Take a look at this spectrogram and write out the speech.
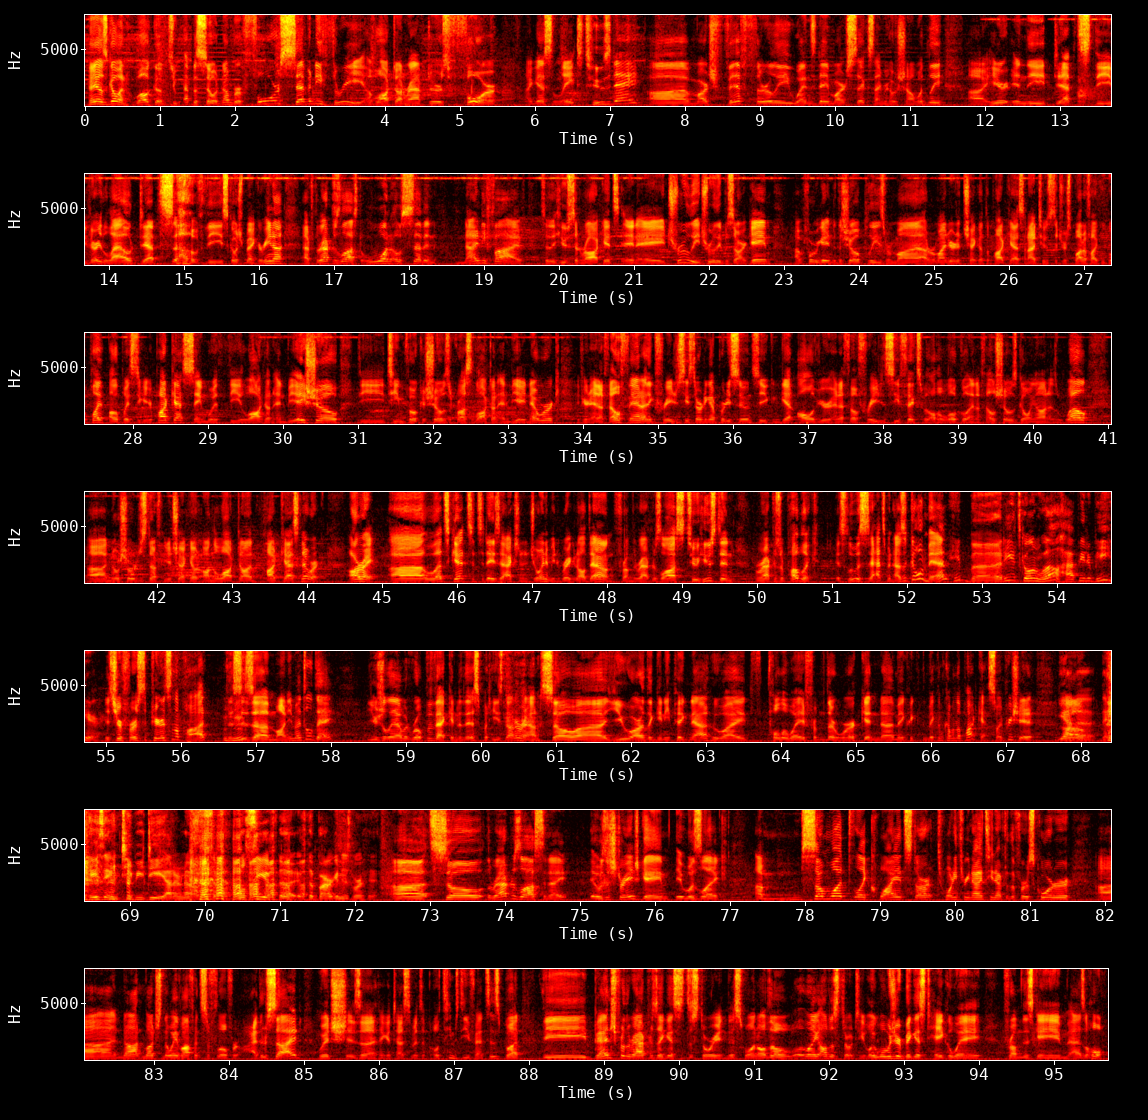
Hey, how's it going? Welcome to episode number 473 of Locked On Raptors for, I guess, late Tuesday, uh, March 5th, early Wednesday, March 6th. I'm your host, Sean Woodley, uh, here in the depths, the very loud depths of the Scotiabank Arena after the Raptors lost 107 95 to the Houston Rockets in a truly, truly bizarre game. Uh, before we get into the show, please remind a reminder to check out the podcast on iTunes, Stitcher, Spotify, Google Play, all the places you get your podcasts. Same with the Locked On NBA show, the team focus shows across the Locked On NBA network. If you're an NFL fan, I think free agency is starting up pretty soon, so you can get all of your NFL free agency fix with all the local NFL shows going on as well. Uh, no shortage of stuff for you to check out on the Locked On Podcast Network. All right, uh, let's get to today's action. And joining me to break it all down from the Raptors' loss to Houston from Raptors Republic, it's Louis Zatzman. How's it going, man? Hey, buddy, it's going well. Happy to be here. It's your first appearance on the pod. This is a monumental day. Usually I would rope Vivek into this, but he's not around. So uh, you are the guinea pig now, who I pull away from their work and uh, make make them come on the podcast. So I appreciate it. Yeah, Um, the, the hazing TBD. I don't know. So we'll see if the if the bargain is worth it. Uh, so the Raptors lost tonight. It was a strange game. It was like a somewhat like quiet start, 23-19 after the first quarter. Uh, not much in the way of offensive flow for either side, which is, uh, I think, a testament to both teams' defenses. But the bench for the Raptors, I guess, is the story in this one. Although, like, I'll just throw it to you. Like, what was your biggest takeaway from this game as a whole?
